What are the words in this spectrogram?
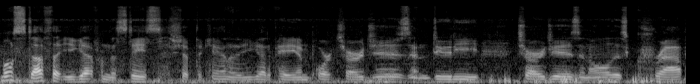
most stuff that you get from the States shipped to Canada, you got to pay import charges and duty charges and all this crap.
